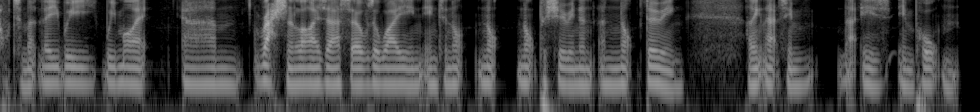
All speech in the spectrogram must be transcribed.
ultimately we we might um, rationalize ourselves away in, into not not not pursuing and, and not doing. I think that's in, that is important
